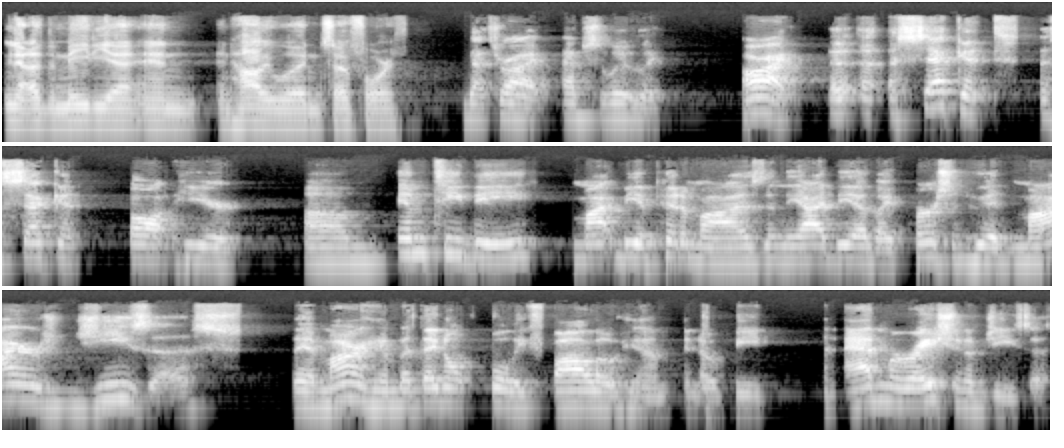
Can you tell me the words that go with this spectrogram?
you know of the media and and Hollywood and so forth. That's right. Absolutely. All right. A, a second a second thought here um, MTD might be epitomized in the idea of a person who admires Jesus. They admire him, but they don't fully follow him in obedience. An admiration of Jesus,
